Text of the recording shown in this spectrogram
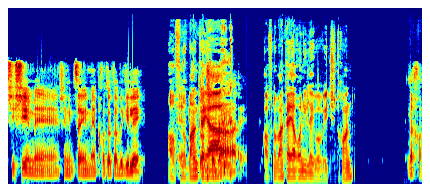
ה-60 אה, שנמצאים אה, פחות או יותר בגילי. האופנובנק היה... האופנובנק היה רוני ליבוביץ', נכון? נכון.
